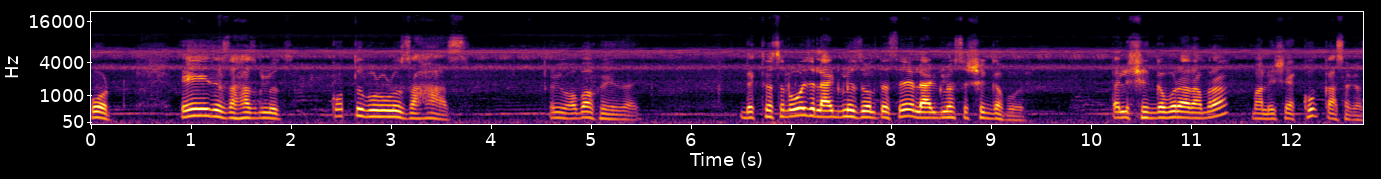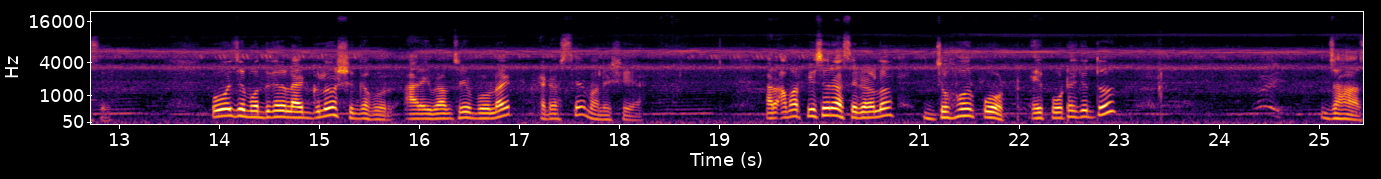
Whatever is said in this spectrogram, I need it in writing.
পোর্ট এই যে জাহাজগুলো, কত বড় বড় জাহাজ। আমি অবাক হয়ে যাই। দেখতে পাচ্ছেন, ওই যে লাইটগুলো জ্বলতেছে লাইটগুলো হচ্ছে সিঙ্গাপুর। তাহলে সিঙ্গাপুর আর আমরা মালয়েশিয়া খুব কাছাকাছি। ওই যে মধ্যখানে লাইটগুলো সিঙ্গাপুর। আর এই বাম সাইডে বড় লাইট এটা হচ্ছে মালয়েশিয়া। আর আমার পিছনে আছে, এটা হলো জোহর পোর্ট এই পোর্টে কিন্তু জাহাজ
